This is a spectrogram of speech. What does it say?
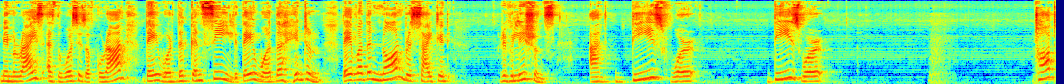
memorized as the verses of Quran. They were the concealed, they were the hidden, they were the non-recited revelations. And these were these were taught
